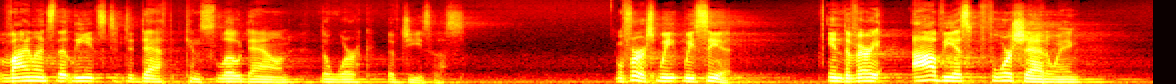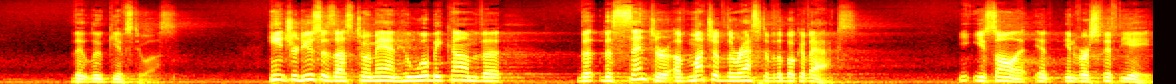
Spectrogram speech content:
violence that leads to death can slow down the work of Jesus. Well, first, we, we see it in the very obvious foreshadowing that Luke gives to us. He introduces us to a man who will become the, the, the center of much of the rest of the book of Acts. You saw it in, in verse 58,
